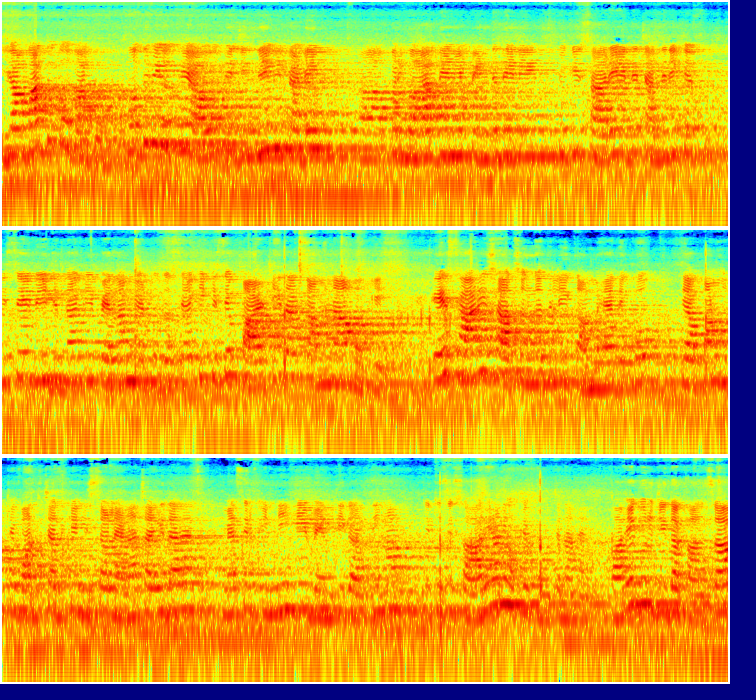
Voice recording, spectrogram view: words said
ਜਾਂ ਵੱਧ ਤੋਂ ਵੱਧ ਖੁਦ ਵੀ ਉੱਥੇ ਆਓ ਤੇ ਜਿੰਨੇ ਵੀ ਤੁਹਾਡੇ ਪਰਿਵਾਰ ਦੇ ਨੇ, ਪਿੰਡ ਦੇ ਨੇ, ਕਿਉਂਕਿ ਸਾਰੇ ਇਹਦੇ ਚਾਹੁੰਦੇ ਨੇ ਕਿ ਕਿਸੇ ਵੀ ਜਿੱਦਾਂ ਕਿ ਪਹਿਲਾਂ ਮੈਂ ਤੁਹਾਨੂੰ ਦੱਸਿਆ ਕਿ ਕਿਸੇ ਪਾਰਟੀ ਦਾ ਕੰਮ ਨਾ ਹੋ ਕੇ, ਇਹ ਸਾਰੀ ਸਾਧ ਸੰਗਤ ਲਈ ਕੰਮ ਹੈ ਦੇਖੋ ਤੇ ਆਪਾਂ ਨੂੰ ਉੱਥੇ ਵੱਧ ਚੱਲ ਕੇ ਹਿੱਸਾ ਲੈਣਾ ਚਾਹੀਦਾ ਹੈ। ਮੈਂ ਸਿਰਫ ਇੰਨੀ ਹੀ ਬੇਨਤੀ ਕਰਦੀ ਹਾਂ ਕਿ ਤੁਸੀਂ ਸਾਰਿਆਂ ਨੇ ਉੱਥੇ ਪਹੁੰਚਣਾ ਹੈ। ਵਾਹਿਗੁਰੂ ਜੀ ਦਾ ਖਾਲਸਾ,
